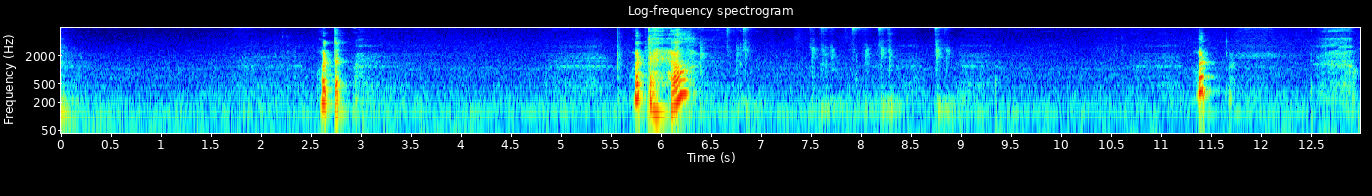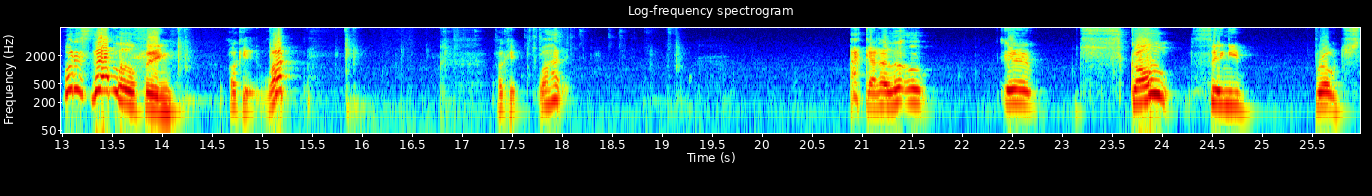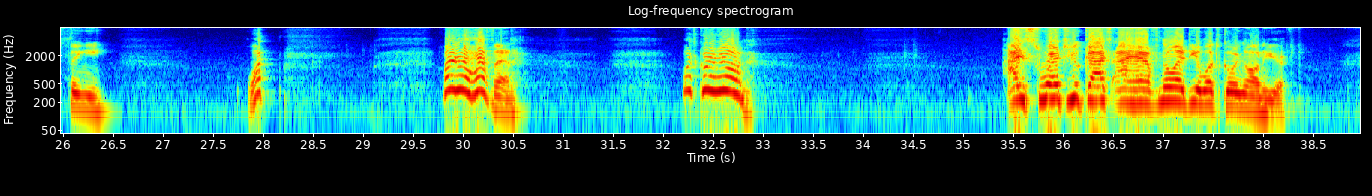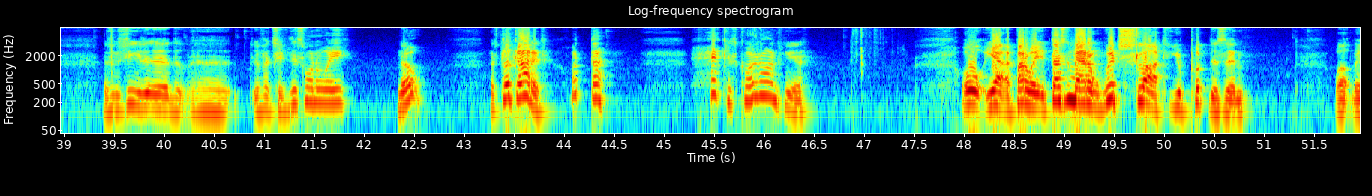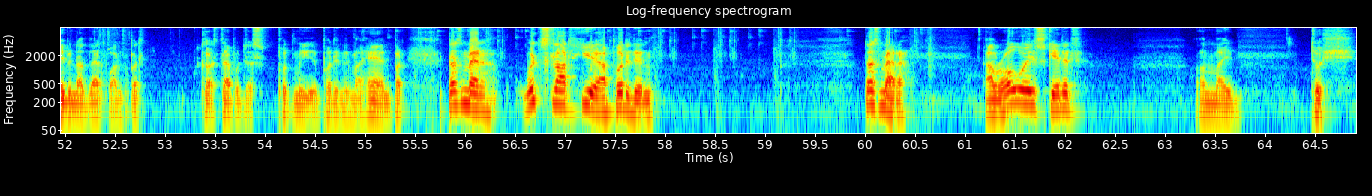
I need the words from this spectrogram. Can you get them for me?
What the? What the hell? What is that little thing? Okay, what? Okay, what? I got a little uh, skull thingy brooch thingy. What? Why do I have that? What's going on? I swear to you guys, I have no idea what's going on here. As you can see, uh, uh, if I take this one away, no. Let's look at it. What the heck is going on here? Oh, yeah, by the way, it doesn't matter which slot you put this in. Well, maybe not that one, but because that would just put me put it in my hand. But it doesn't matter which slot here I put it in. Doesn't matter. I will always get it on my tush.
